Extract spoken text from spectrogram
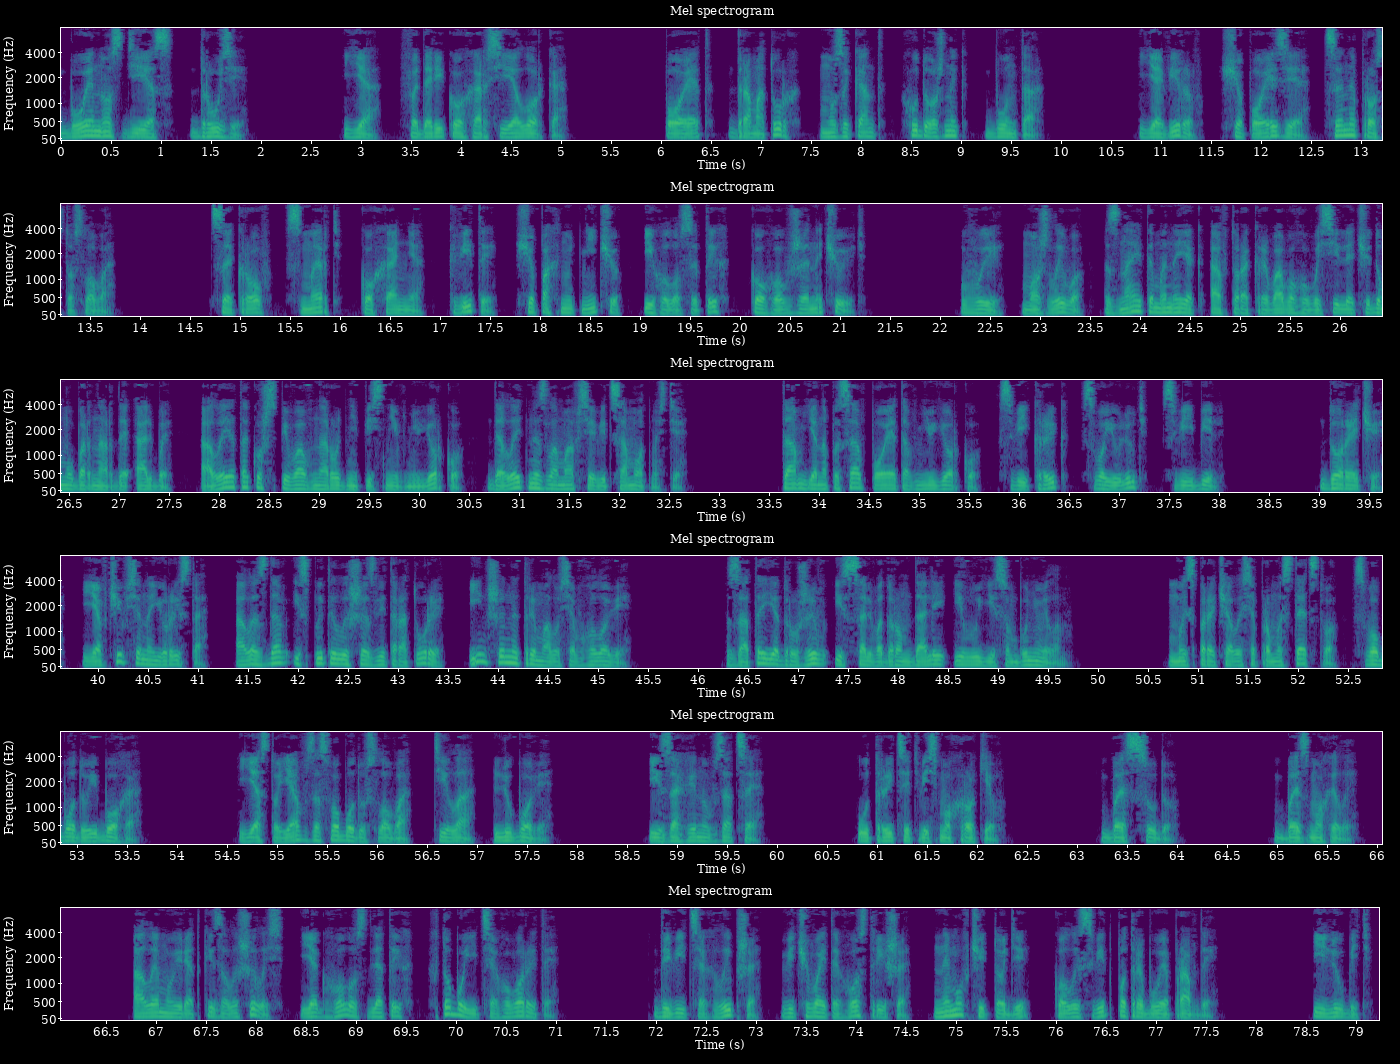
Буенос Діас, друзі. Я, Федеріко Гарсія Лорка. Поет, драматург, музикант, художник, бунтар. Я вірив, що поезія це не просто слова. Це кров, смерть, кохання, квіти, що пахнуть ніччю, і голоси тих, кого вже не чують. Ви, можливо, знаєте мене як автора кривавого весілля чи дому Бернарде Альби, але я також співав народні пісні в Нью-Йорку, де ледь не зламався від самотності. Там я написав поета в Нью-Йорку, свій крик, свою лють, свій біль. До речі, я вчився на юриста, але здав іспити лише з літератури, інше не трималося в голові. Зате я дружив із Сальвадором Далі і Луїсом Бунюелем. Ми сперечалися про мистецтво, свободу і Бога. Я стояв за свободу слова, тіла, любові. І загинув за це. У 38 років. Без суду. Без могили. Але мої рядки залишились, як голос для тих, хто боїться говорити. Дивіться глибше, відчувайте гостріше, не мовчіть тоді, коли світ потребує правди. І любіть.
